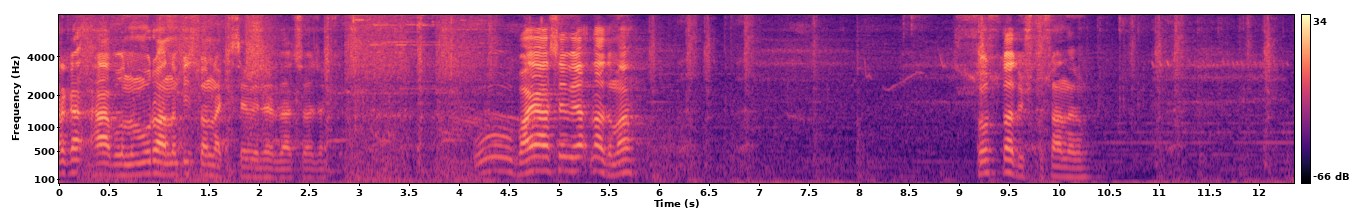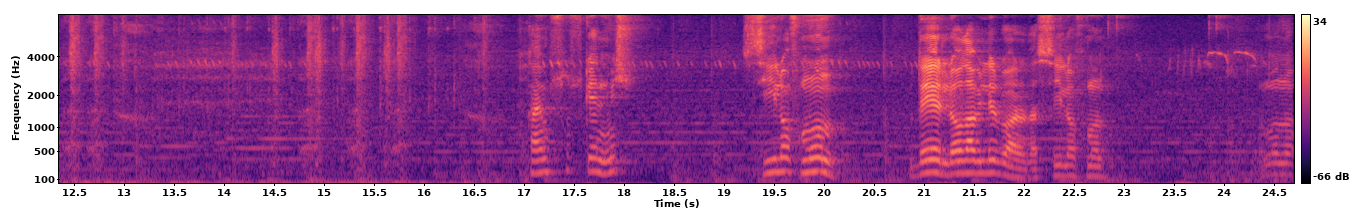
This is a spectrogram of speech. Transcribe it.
Karga ha bunun vuranı bir sonraki seviyelerde açılacak. Oo bayağı seviye atladım ha. Sos da düştü sanırım. Kayım sos gelmiş. Seal of Moon. Bu değerli olabilir bu arada. Seal of Moon. Bunu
